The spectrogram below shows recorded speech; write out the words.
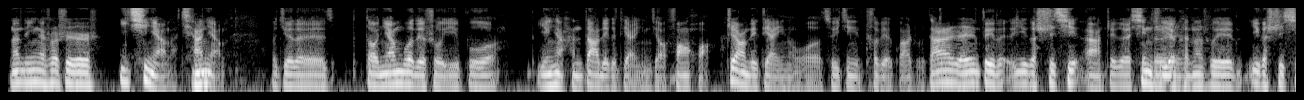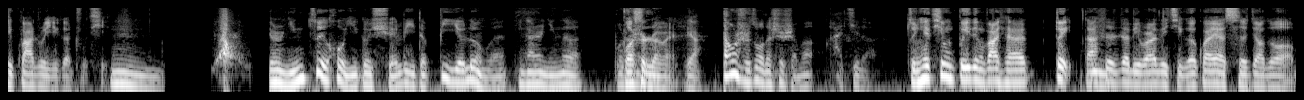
那应该说是一七年了，前年了。我觉得到年末的时候，一部影响很大的一个电影叫《芳华》，这样的电影我最近特别关注。当然，人对一个时期啊，这个兴趣也可能会一个时期关注一个主题。嗯，就是您最后一个学历的毕业论文，应该是您的博士论文呀，当时做的是什么？还记得？准确题目不一定完全对，但是这里边的几个关键词叫做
